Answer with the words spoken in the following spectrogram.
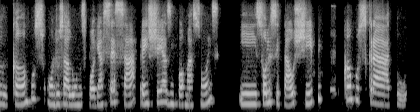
do campus, onde os alunos podem acessar, preencher as informações e solicitar o chip. O campus Crato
